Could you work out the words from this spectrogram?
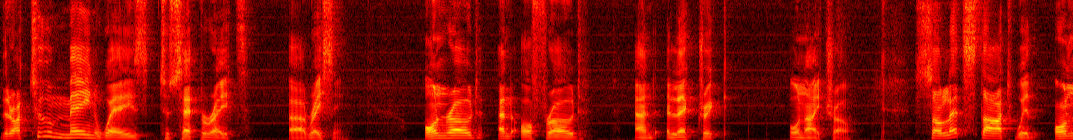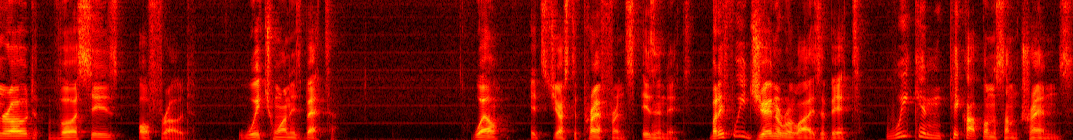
There are two main ways to separate uh, racing on road and off road, and electric or nitro. So let's start with on road versus off road. Which one is better? Well, it's just a preference, isn't it? But if we generalize a bit, we can pick up on some trends.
